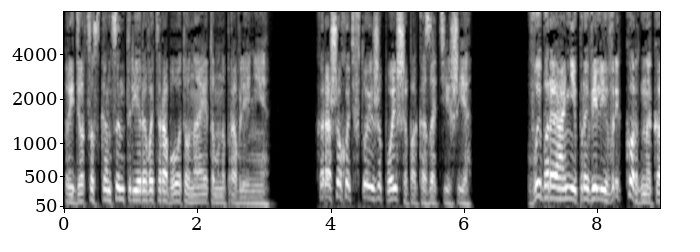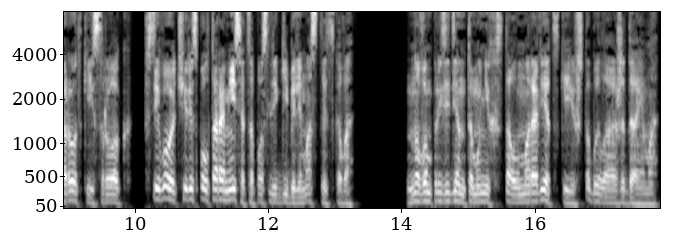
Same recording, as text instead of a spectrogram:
Придется сконцентрировать работу на этом направлении. Хорошо хоть в той же Польше пока затишье. Выборы они провели в рекордно короткий срок, всего через полтора месяца после гибели Мостыцкого. Новым президентом у них стал Моровецкий, что было ожидаемо.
